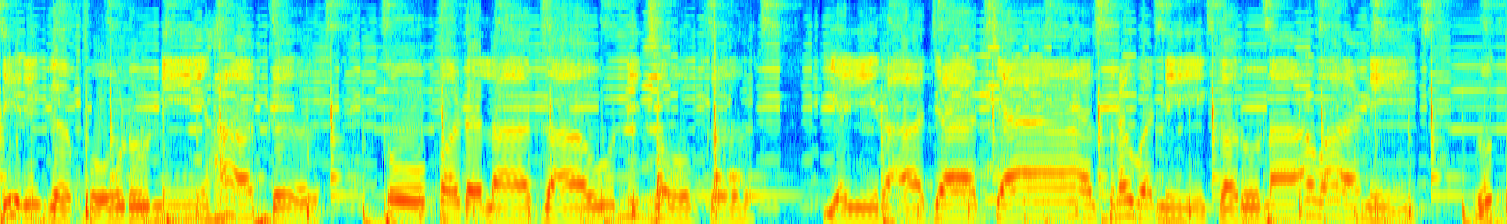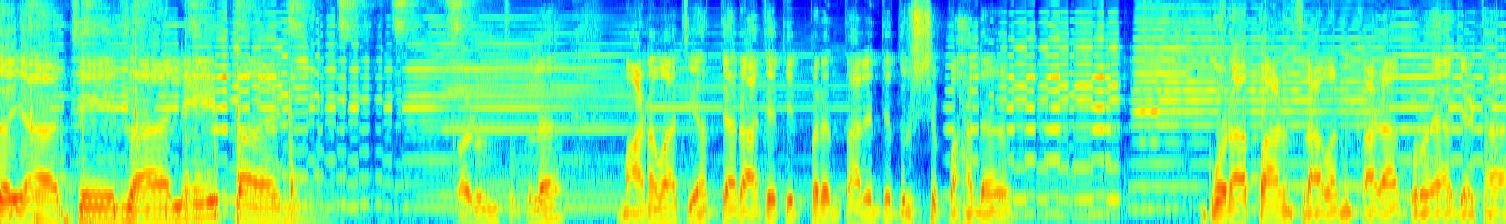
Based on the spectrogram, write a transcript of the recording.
दीर्घ फोडून हाक तो पडला जाऊन झोक. येई राजाच्या श्रवणी करुणावाणी हृदयाचे झाले पाणी. कळून चुकलं मानवाची हत्या राजे तिथपर्यंत आले ते दृश्य पाहलं. गोरापान श्रावण काळा कुरळ्या जठा.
